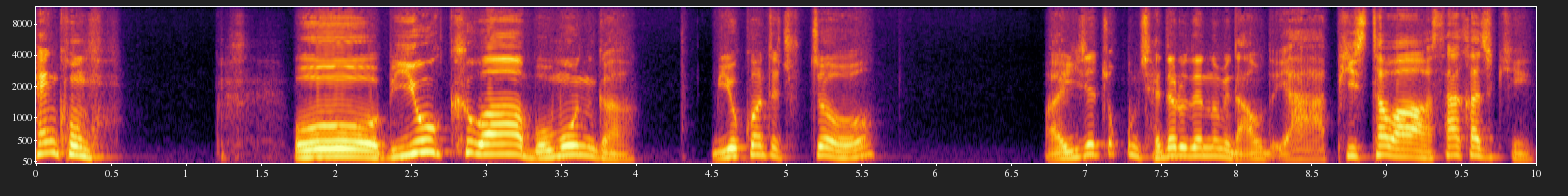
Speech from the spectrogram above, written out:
행콩. 오, 미호크와 모몬가. 미호크한테 죽죠. 아, 이제 조금 제대로 된 놈이 나온다. 야, 비스타와 사카즈키.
